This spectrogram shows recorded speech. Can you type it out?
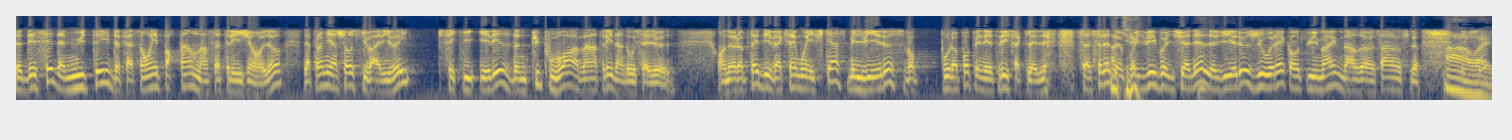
se décide à muter de façon importante dans cette région-là, la première chose qui va arriver, c'est qu'il risque de ne plus pouvoir rentrer dans nos cellules. On aura peut-être des vaccins moins efficaces, mais le virus va pourra pas pénétrer. Fait que ça serait d'un point de vue évolutionnel, le virus jouerait contre lui-même dans un sens. Là. Ah ouais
